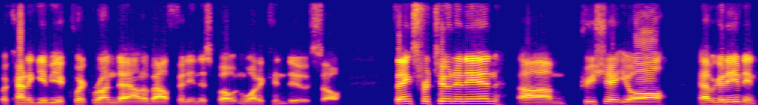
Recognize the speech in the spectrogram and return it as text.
but kind of give you a quick rundown of outfitting this boat and what it can do. So thanks for tuning in. Um, appreciate you all. Have a good evening.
